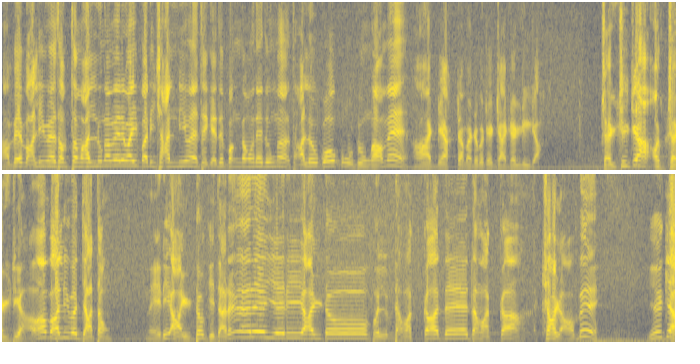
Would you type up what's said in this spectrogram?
अबे वाली मैं सब संभाल लूँगा मेरे भाई, परेशान नहीं हो ऐसे कहते पंगा होने दूँगा, थालों को कूटूँगा मैं। हाँ देखता मेरे बेटे जा, जल्दी जा। जल्दी जा और जल्दी आ। हाँ वाली बस जाता हूँ। मेरी आल्टो किधर है? अरे, ये आल्टो फुल धमक्का दे धमक्का चलो अबे। ये क्या?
